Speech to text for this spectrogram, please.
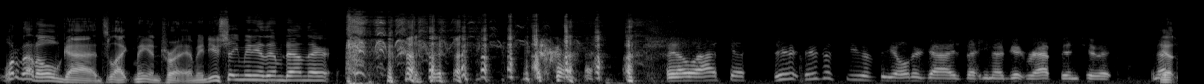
What about old guides like me and Trey? I mean, do you see many of them down there? in Alaska, there, there's a few of the older guys that you know get wrapped into it. And Yeah, that's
